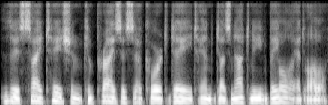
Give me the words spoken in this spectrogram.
The citation comprises a court date and does not need bail at all.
